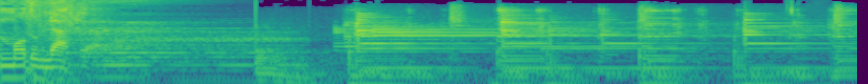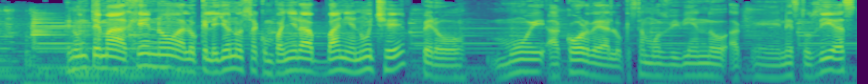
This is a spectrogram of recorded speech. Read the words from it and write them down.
Modular. En un tema ajeno a lo que leyó nuestra compañera Vania Nuche, pero muy acorde a lo que estamos viviendo en estos días,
